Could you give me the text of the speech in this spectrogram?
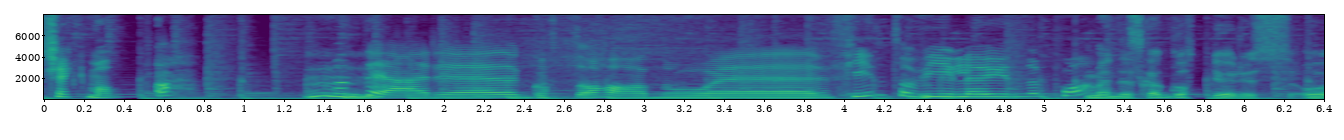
kjekk mann. Men det er eh, godt å ha noe eh, fint å hvile øynene på. Men det skal godt gjøres å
